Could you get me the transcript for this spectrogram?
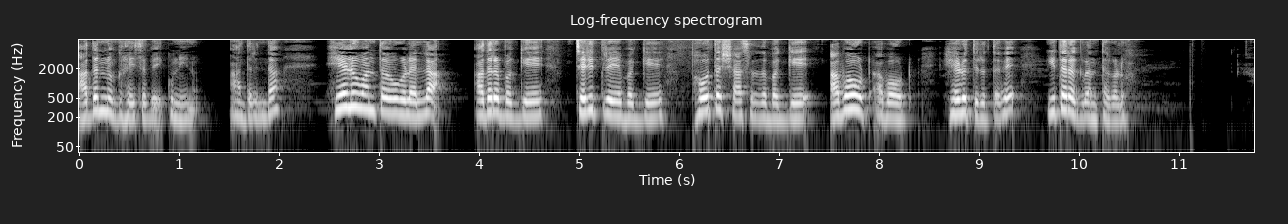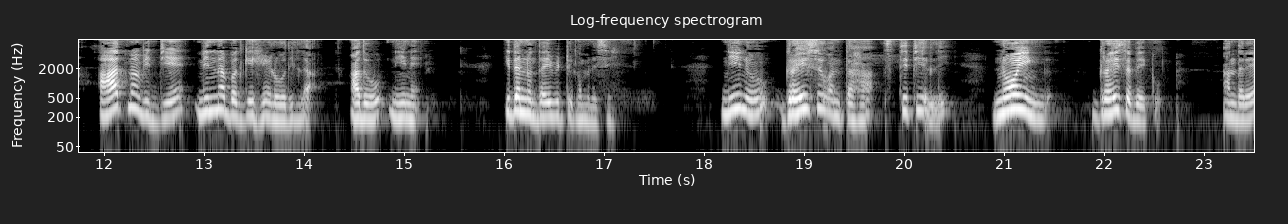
ಅದನ್ನು ಗ್ರಹಿಸಬೇಕು ನೀನು. ಆದ್ದರಿಂದ ಹೇಳುವಂಥವುಗಳೆಲ್ಲ ಅದರ ಬಗ್ಗೆ ಚರಿತ್ರೆಯ ಬಗ್ಗೆ, ಭೌತಶಾಸ್ತ್ರದ ಬಗ್ಗೆ ಅಬೌಟ್ ಅಬೌಟ್ ಹೇಳುತ್ತಿರುತ್ತವೆ ಇತರ ಗ್ರಂಥಗಳು. ಆತ್ಮವಿದ್ಯೆ ನಿನ್ನ ಬಗ್ಗೆ ಹೇಳುವುದಿಲ್ಲ, ಅದು ನೀನೇ. ಇದನ್ನು ದಯವಿಟ್ಟು ಗಮನಿಸಿ. ನೀನು ಗ್ರಹಿಸುವಂತಹ ಸ್ಥಿತಿಯಲ್ಲಿ ನೋಯಿಂಗ್ ಗ್ರಹಿಸಬೇಕು. ಅಂದರೆ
